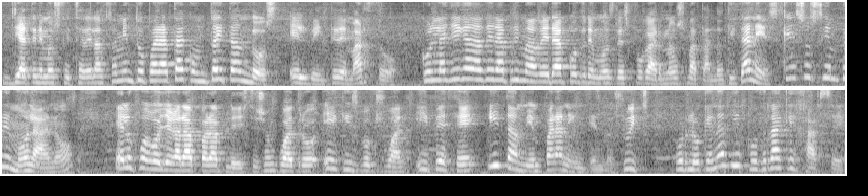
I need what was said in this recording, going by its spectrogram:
Ya tenemos fecha de lanzamiento para Attack on Titan 2, el 20 de marzo. Con la llegada de la primavera podremos desfogarnos matando titanes, que eso siempre mola, ¿no? El juego llegará para PlayStation 4, Xbox One y PC y también para Nintendo Switch, por lo que nadie podrá quejarse.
